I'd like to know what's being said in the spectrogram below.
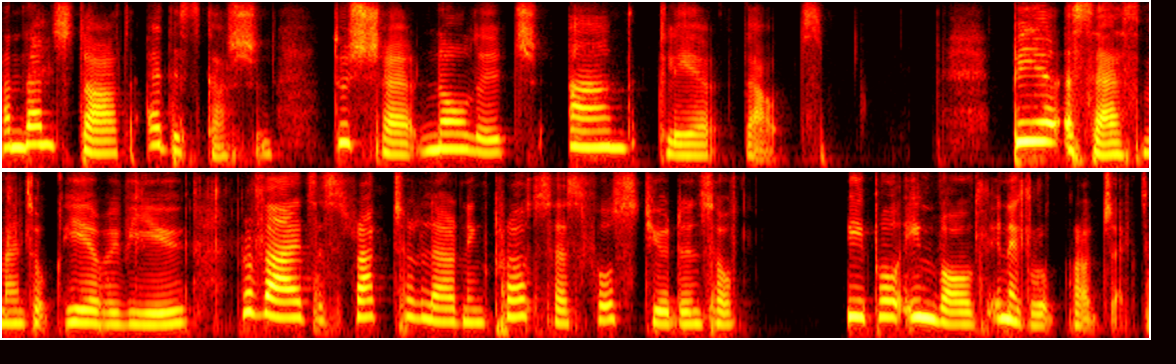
and then start a discussion to share knowledge and clear doubts. Peer assessment or peer review provides a structured learning process for students of people involved in a group project.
